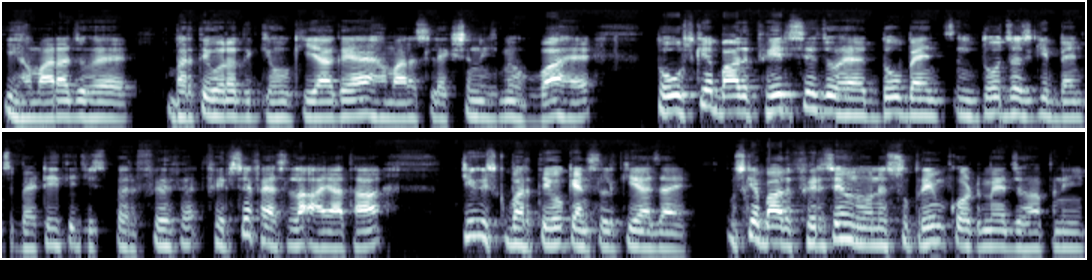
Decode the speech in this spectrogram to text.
कि हमारा जो है भर्ती को रद्द क्यों किया गया है, हमारा सिलेक्शन इसमें हुआ है। तो उसके बाद फिर से जो है दो बेंच, दो जज की बेंच बैठी थी जिस पर फिर फिर से फैसला आया था कि इस भर्ती को कैंसिल किया जाए। उसके बाद फिर से उन्होंने सुप्रीम कोर्ट में जो है अपनी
